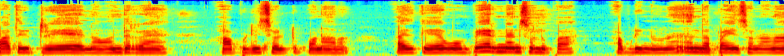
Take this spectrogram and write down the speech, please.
பார்த்துக்கிட்டு நான் வந்துடுறேன் அப்படின்னு சொல்லிட்டு போனாராம். அதுக்கு உன் பேர் என்னன்னு சொல்லுப்பா அப்படின்னு அந்த பையன் சொன்னானா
